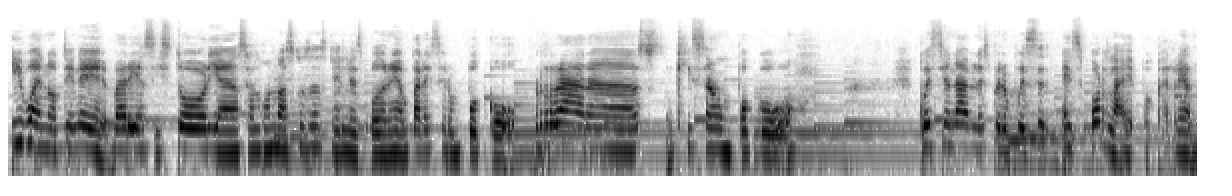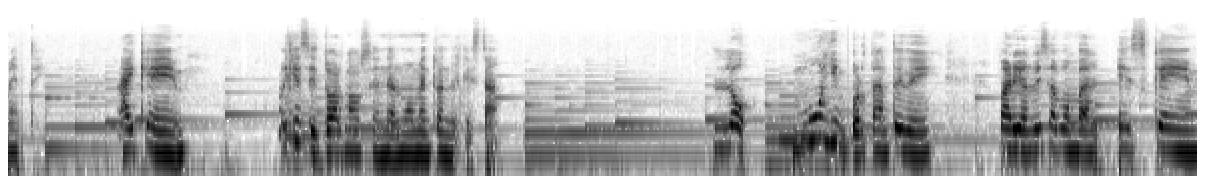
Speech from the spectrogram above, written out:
Y bueno, tiene varias historias, algunas cosas que les podrían parecer un poco raras, quizá un poco cuestionables, pero pues es por la época realmente. Hay que, hay que situarnos en el momento en el que está. Muy importante de María Luisa Bombal es que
